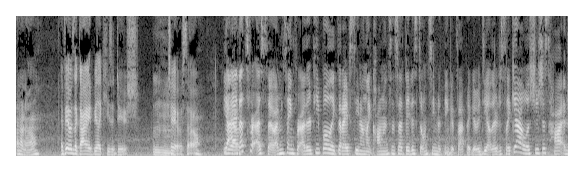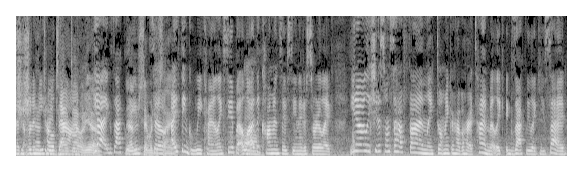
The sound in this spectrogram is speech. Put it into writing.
I don't know. If it was a guy, I'd be like, he's a douche, Mm-hmm. too. So. Yeah, Yeah. that's for us though. I'm saying for other people like that I've seen on like comments and stuff, they just don't seem to think it's that big of a deal. They're just like, yeah, well, she's just hot and doesn't want to be held down. down, yeah. yeah, exactly. I understand what so you're saying. I think we kind of like see it, but a lot of the comments I've seen, they're just sort of like, you know, like she just wants to have fun. Like, don't make her have a hard time. But like exactly like you said.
